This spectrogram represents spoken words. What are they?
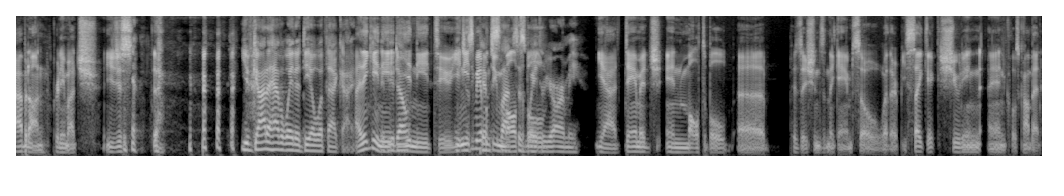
Abaddon, pretty much. You just. You've got to have a way to deal with that guy. I think you you need. You, don't, need to. You need to be able to do slaps his way multiple through your army. yeah, damage in multiple uh, positions in the game. So whether it be psychic, shooting, and close combat,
